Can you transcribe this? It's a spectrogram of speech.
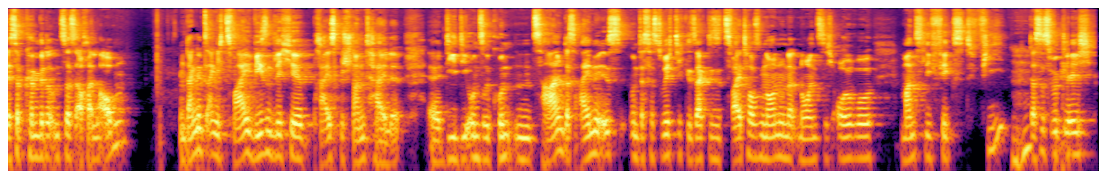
Deshalb können wir uns das auch erlauben. Und dann gibt es eigentlich zwei wesentliche Preisbestandteile, äh, die, die unsere Kunden zahlen. Das eine ist, und das hast du richtig gesagt, diese 2990 Euro Monthly Fixed Fee. Mhm. Das ist wirklich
